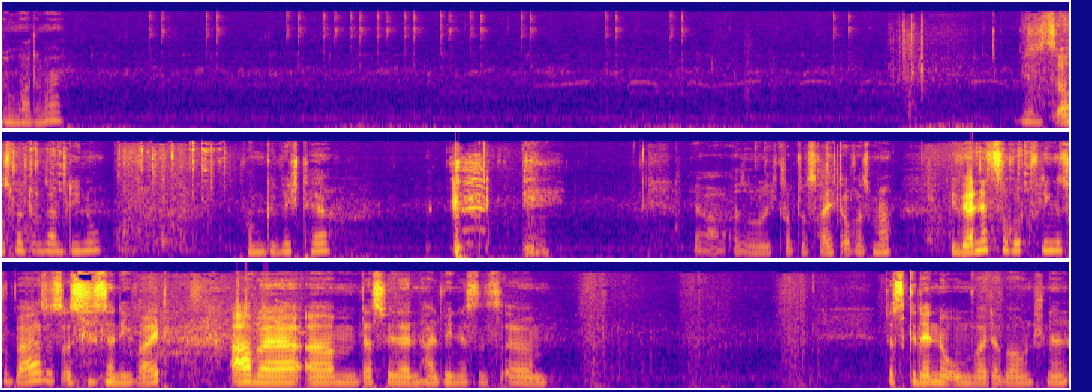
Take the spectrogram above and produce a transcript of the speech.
So, warte mal. Wie sieht's aus mit unserem Dino? Vom Gewicht her. ja, also ich glaube, das reicht auch erstmal. Wir werden jetzt zurückfliegen zur Basis. Es ist ja nicht weit. Aber, ähm, dass wir dann halt wenigstens, ähm, das Gelände oben weiterbauen, schnell.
